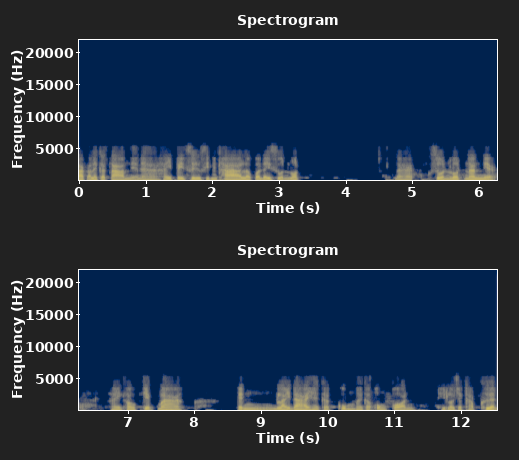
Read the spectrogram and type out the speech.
ลักษณ์อะไรก็ตามเนี่ยนะฮะให้ไปซื้อสินค้าแล้วก็ได้ส่วนลดนะฮะส่วนลดนั้นเนี่ยให้เขาเก็บมาเป็นรายได้ให้กับกลุ่มให้กับองค์กรที่เราจะขับเคลื่อน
